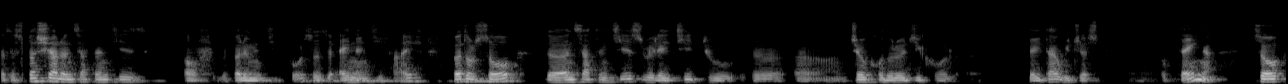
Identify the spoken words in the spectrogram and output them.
the spatial uncertainties of the paleomagnetic pole, so the A95, but also the uncertainties related to the uh, geochronological data we just uh, obtained. So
